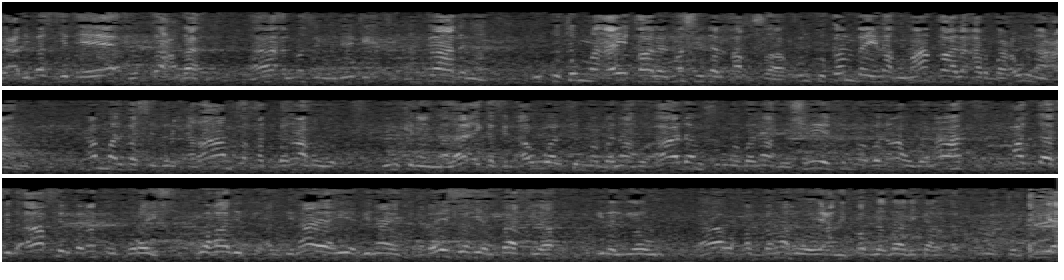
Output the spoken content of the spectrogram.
يعني مسجد إيه؟ الكعبة. ها المسجد الذي هذا قلت ثم أي؟ قال المسجد الأقصى. قلت كم بينهما؟ قال أربعون عاما. اما المسجد الحرام فقد بناه يمكن الملائكة في الأول ثم بناه آدم ثم بناه شيء ثم بناه بناه حتى في الآخر بنته قريش. وهذه البناية هي بناية قريش وهي الباقية إلى اليوم. آه وقد بناه يعني قبل ذلك الحكومة التركية.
